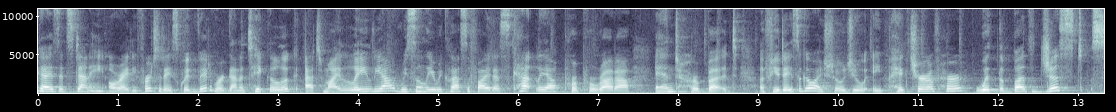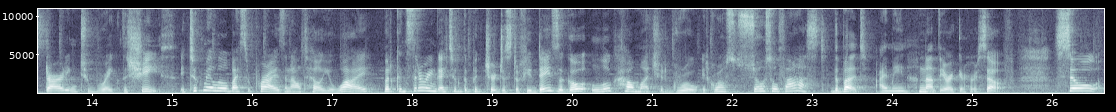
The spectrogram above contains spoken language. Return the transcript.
Hey guys, it's Danny. Alrighty, for today's quick vid, we're gonna take a look at my Laelia, recently reclassified as Cattleya purpurata, and her bud. A few days ago, I showed you a picture of her with the buds just starting to break the sheath. It took me a little by surprise and I'll tell you why, but considering I took the picture just a few days ago, look how much it grew. It grows so, so fast. The bud, I mean, not the orchid herself. So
